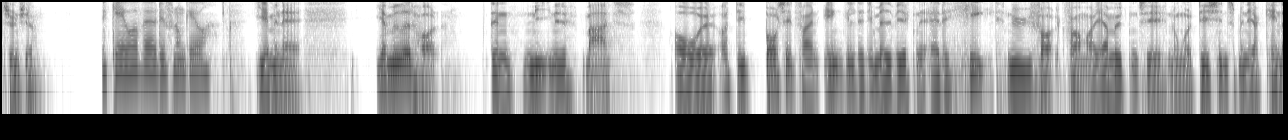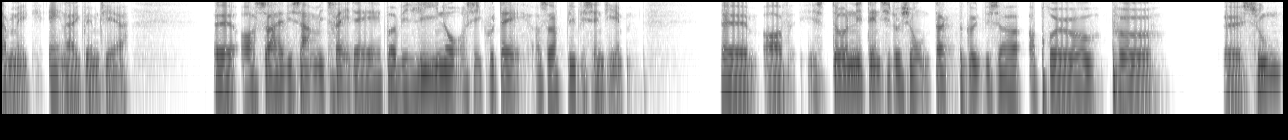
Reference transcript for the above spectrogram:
synes jeg. Gaver, hvad er det for nogle gaver? Jamen, øh, jeg møder et hold den 9. marts, og, øh, og det, bortset fra en enkelt af de medvirkende, er det helt nye folk for mig. Jeg har mødt dem til nogle auditions, men jeg kender dem ikke, aner ikke, hvem de er. Øh, og så har vi sammen i tre dage, hvor vi lige når at sige goddag, og så bliver vi sendt hjem. Øh, og stunden i den situation, der begyndte vi så at prøve på øh, Zoom,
